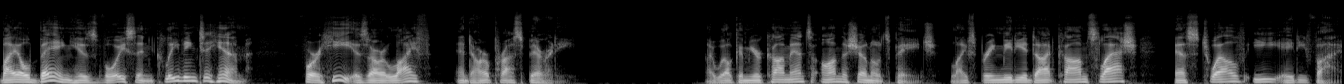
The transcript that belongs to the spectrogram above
by obeying his voice and cleaving to him, for he is our life and our prosperity. I welcome your comments on the show notes page, lifespringmedia.com slash S12E85.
